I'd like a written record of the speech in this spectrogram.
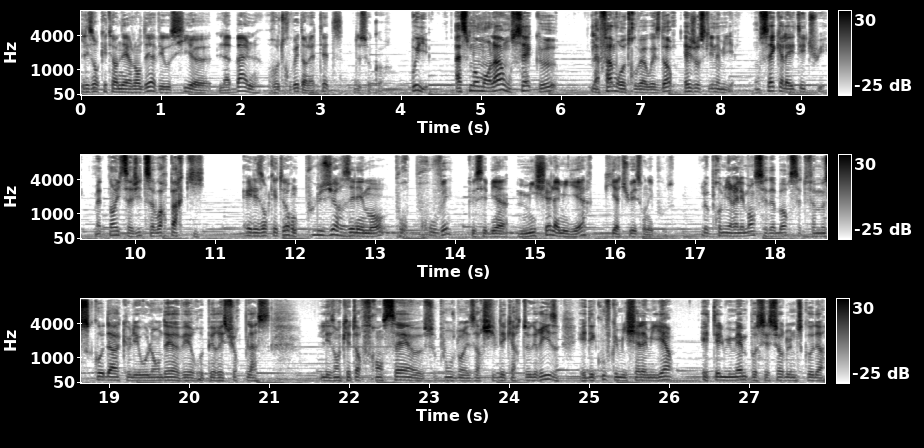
Les enquêteurs néerlandais avaient aussi euh, la balle retrouvée dans la tête de ce corps. Oui, à ce moment-là, on sait que la femme retrouvée à Westdorp est Jocelyne Amilière. On sait qu'elle a été tuée. Maintenant, il s'agit de savoir par qui. Et les enquêteurs ont plusieurs éléments pour prouver que c'est bien Michel Amilière qui a tué son épouse. Le premier élément, c'est d'abord cette fameuse Skoda que les Hollandais avaient repérée sur place. Les enquêteurs français euh, se plongent dans les archives des cartes grises et découvrent que Michel Amilière était lui-même possesseur d'une Skoda.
